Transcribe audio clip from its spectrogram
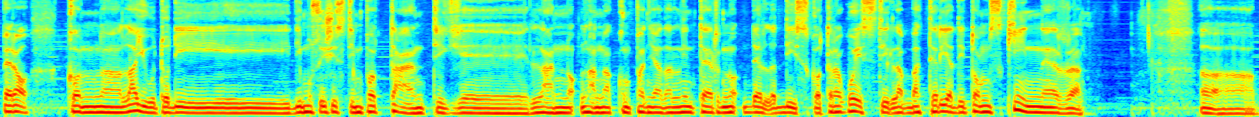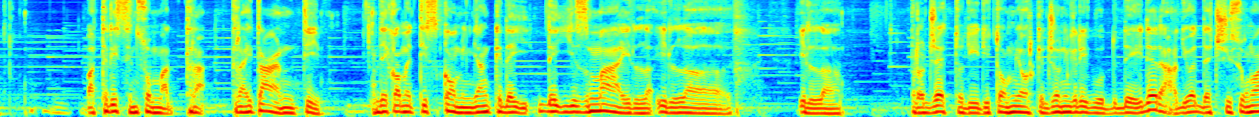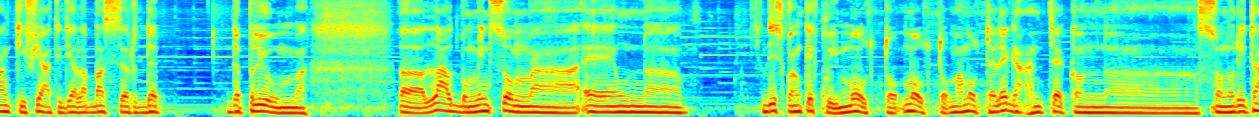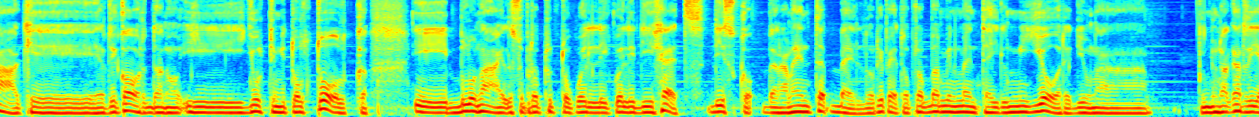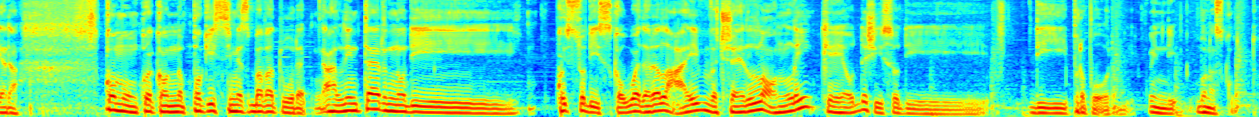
però con eh, l'aiuto di, di musicisti importanti che l'hanno, l'hanno, accompagnata all'interno del disco, tra questi la batteria di Tom Skinner, uh, batterista insomma tra, tra, i tanti dei Comet is Coming, anche dei, degli Smile, il, il progetto di, di, Tom York e Johnny Greenwood dei The Radio ed ci sono anche i fiati di Alabaster The, The Plume l'album insomma è un uh, disco anche qui molto molto ma molto elegante con uh, sonorità che ricordano i, gli ultimi Talk Talk, i Blue Nile, soprattutto quelli, quelli di Heads, disco veramente bello, ripeto probabilmente il migliore di una, di una carriera comunque con pochissime sbavature. All'interno di questo disco Weather Alive c'è Lonely che ho deciso di, di proporvi, quindi buon ascolto.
